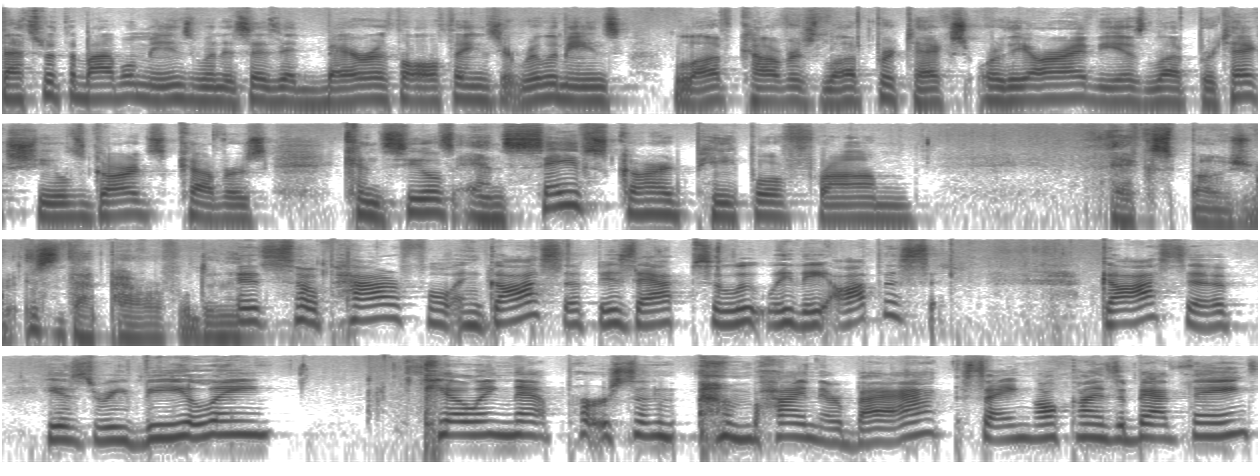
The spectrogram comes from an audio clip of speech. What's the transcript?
That's what the Bible means when it says it beareth all things. It really means love covers, love protects, or the RIV is love protects, shields, guards, covers, conceals, and safeguard people from exposure. Isn't that powerful, Denise? It's so powerful. And gossip is absolutely the opposite. Gossip is revealing, killing that person behind their back, saying all kinds of bad things,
